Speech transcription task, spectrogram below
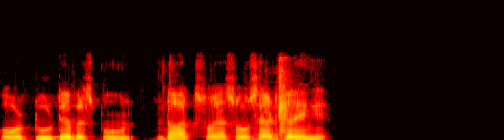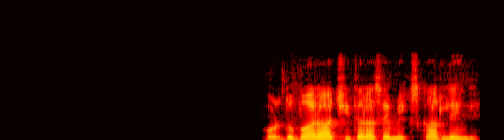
और two tablespoon dark soya sauce add करेंगे। और दोबारा अच्छी तरह से मिक्स कर लेंगे।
